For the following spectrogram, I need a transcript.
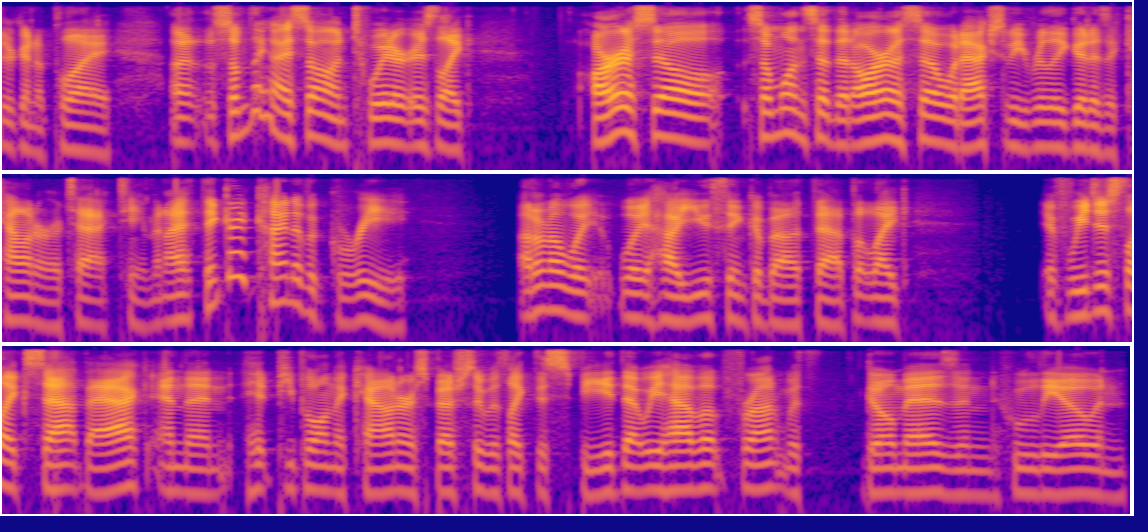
they're gonna play. Uh, something I saw on Twitter is like. RSL, someone said that RSL would actually be really good as a counter-attack team, and I think I kind of agree. I don't know what, what how you think about that, but like if we just like sat back and then hit people on the counter, especially with like the speed that we have up front with Gomez and Julio and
